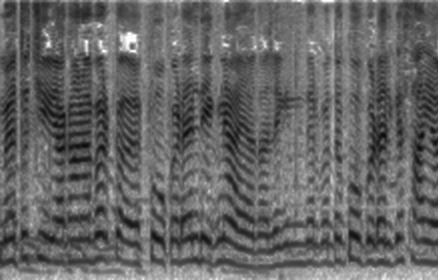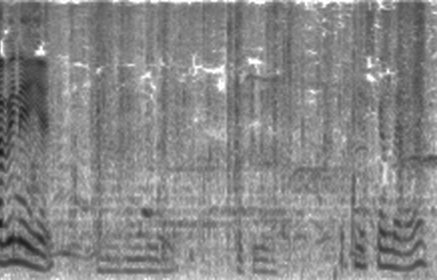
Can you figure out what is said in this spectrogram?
मैं तो चिड़ियाखाना पर कोकोडाइल देखने आया था, लेकिन इधर पर तो कोकोडाइल का साया भी नहीं है। इसके अंदर है।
